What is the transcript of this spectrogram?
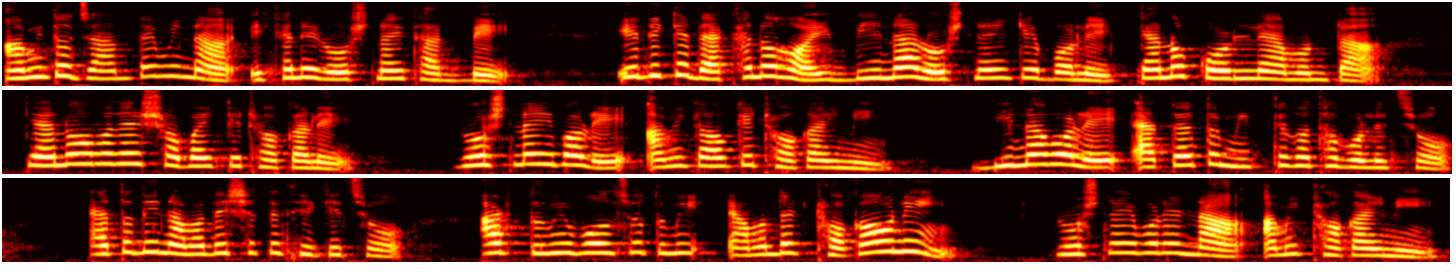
আমি তো জানতামই না এখানে রোশনাই থাকবে। এদিকে দেখানো হয়, বিনা রোশনাইকে বলে, কেন করলে এমনটা? কেন আমাদের সবাইকে ঠকালে? রোশনাই বলে, আমি কাউকে ঠকাইনি। বিনা বলে, এত এত মিথ্যে কথা বলেছ, এতদিন আমাদের সাথে থেকেছ, আর তুমি বলছো তুমি আমাদের ঠকাও নি রোশনাই বলে, না, আমি ঠকাইনি।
